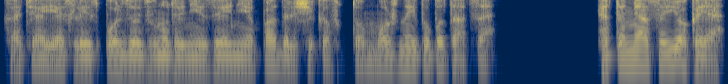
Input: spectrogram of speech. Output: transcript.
Хотя если использовать внутреннее зрение падальщиков, то можно и попытаться. «Это мясо Йокая.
